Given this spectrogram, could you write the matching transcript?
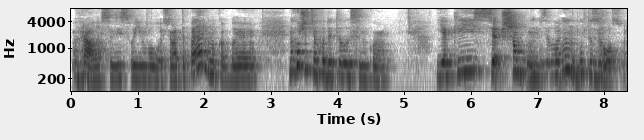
гралася зі своїм волоссям. А тепер, ну, якби, не хочеться ходити лисенькою. Якийсь шампунь повинен бути з розою.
